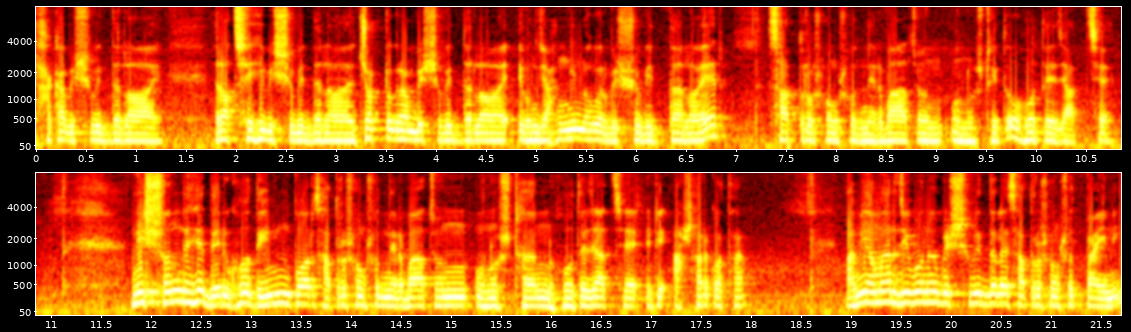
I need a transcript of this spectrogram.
ঢাকা বিশ্ববিদ্যালয়, রাজশাহী বিশ্ববিদ্যালয়, চট্টগ্রাম বিশ্ববিদ্যালয় এবং জাহাঙ্গীরনগর বিশ্ববিদ্যালয়ের ছাত্র সংসদ নির্বাচন অনুষ্ঠিত হতে যাচ্ছে। নিঃসন্দেহে দীর্ঘদিন পর ছাত্র সংসদ নির্বাচন অনুষ্ঠান হতে যাচ্ছে, এটি আসার কথা। আমি আমার জীবনেও বিশ্ববিদ্যালয়ে ছাত্র সংসদ পাইনি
